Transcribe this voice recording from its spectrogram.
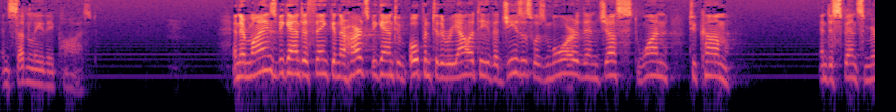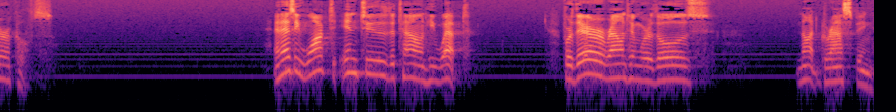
And suddenly they paused. And their minds began to think and their hearts began to open to the reality that Jesus was more than just one to come and dispense miracles. And as he walked into the town, he wept. For there around him were those not grasping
